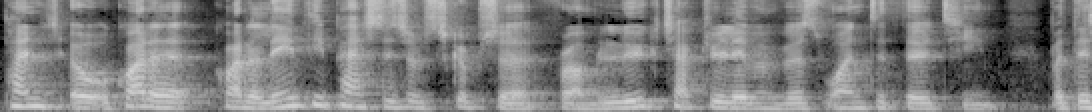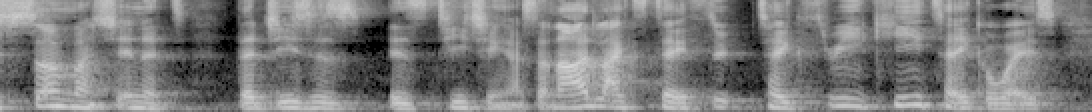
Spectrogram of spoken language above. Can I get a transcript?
punch, or quite a quite a lengthy passage of scripture from Luke chapter 11, verse 1 to 13. But there's so much in it that Jesus is teaching us. And I'd like to take, th- take three key takeaways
